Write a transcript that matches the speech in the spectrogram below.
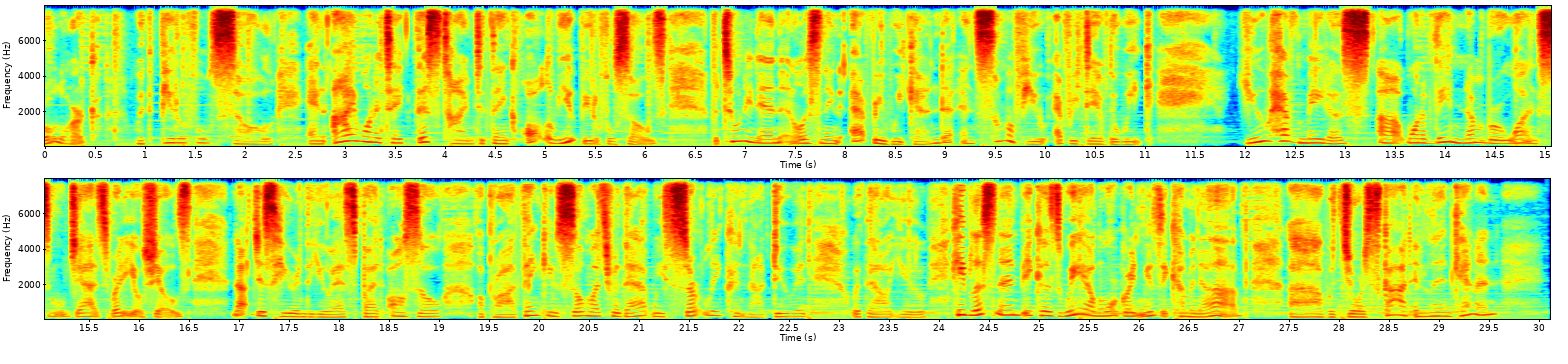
Rolark with Beautiful Soul. And I want to take this time to thank all of you beautiful souls for tuning in and listening every weekend, and some of you every day of the week. You have made us uh, one of the number one smooth jazz radio shows, not just here in the US, but also abroad. Thank you so much for that. We certainly could not do it without you. Keep listening because we have more great music coming up uh, with George Scott and Lynn Cannon.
